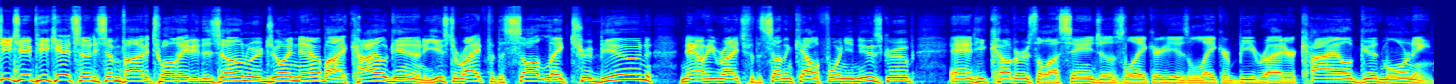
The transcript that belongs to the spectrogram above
DJ PK, it's 97.5 at 1280 The Zone. We're joined now by Kyle Goon. He used to write for the Salt Lake Tribune. Now he writes for the Southern California News Group, and he covers the Los Angeles Laker. He is a Laker beat writer. Kyle, good morning.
